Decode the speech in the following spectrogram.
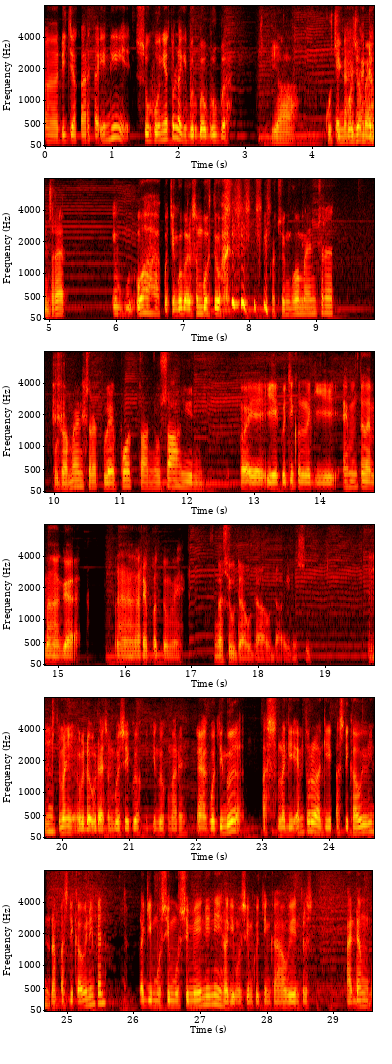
eh, di Jakarta ini suhunya tuh lagi berubah-berubah. Ya, kucing Ya gue kan, aja mencret. Wah, kucing gue baru sembuh tuh. Kucing gue mencret. Udah mencret, belepotan, nyusahin. Oh iya, iya kucing kalau lagi M tuh emang agak eh, repot tuh meh. Enggak sih, udah, udah, udah ini sih. Mm, cuman ya udah udah sembuh sih gue kucing gue kemarin. Ya kucing gue pas lagi M tuh lagi pas dikawinin. Nah pas dikawinin kan lagi musim-musimnya ini nih, lagi musim kucing kawin. Terus kadang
